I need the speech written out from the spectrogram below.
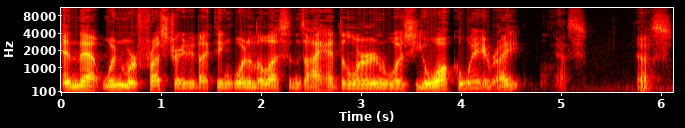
and that when we're frustrated i think one of the lessons i had to learn was you walk away right? Yes. Yes.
